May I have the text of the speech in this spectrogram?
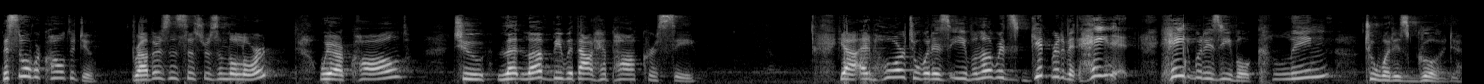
This is what we're called to do. Brothers and sisters in the Lord, we are called to let love be without hypocrisy. Yeah, abhor to what is evil. In other words, get rid of it. Hate it. Hate what is evil. Cling to what is good.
